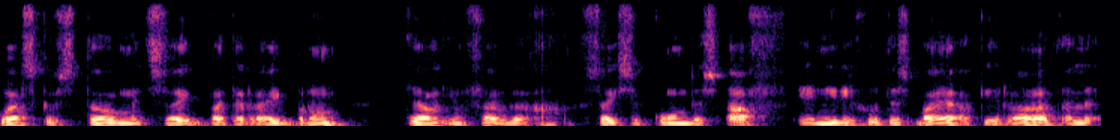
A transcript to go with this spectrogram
kwartskristal met sy batterybron tel eenvoudig sy sekondes af en hierdie goed is baie akkuraat. Hulle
